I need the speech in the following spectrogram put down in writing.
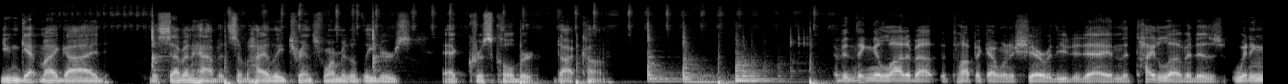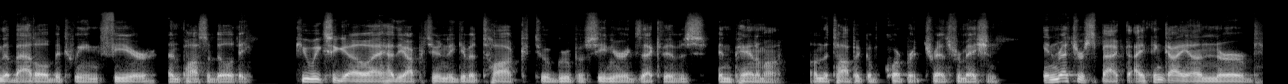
you can get my guide, The Seven Habits of Highly Transformative Leaders, at chriscolbert.com. I've been thinking a lot about the topic I want to share with you today, and the title of it is Winning the Battle Between Fear and Possibility. A few weeks ago, I had the opportunity to give a talk to a group of senior executives in Panama on the topic of corporate transformation. In retrospect, I think I unnerved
